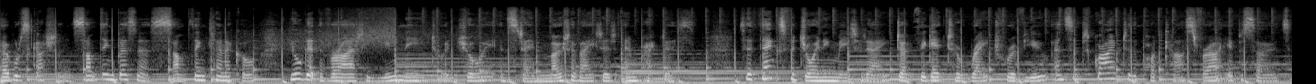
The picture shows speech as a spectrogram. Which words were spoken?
herbal discussions, something business, something clinical, you'll get the variety you need to enjoy and stay motivated in practice. So thanks for joining me today. Don't forget to rate, review, and subscribe to the podcast for our episodes.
